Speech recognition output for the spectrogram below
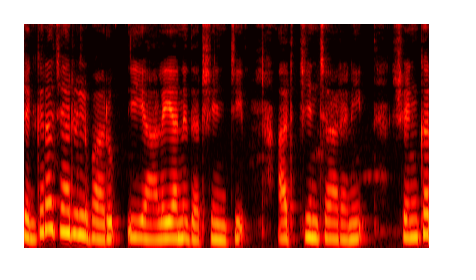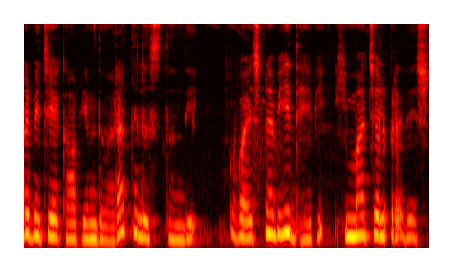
శంకరాచార్యుల వారు ఈ ఆలయాన్ని దర్శించి అర్చించారని శంకర విజయ కావ్యం ద్వారా తెలుస్తుంది. వైష్ణవీదేవి హిమాచల్ ప్రదేశ్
